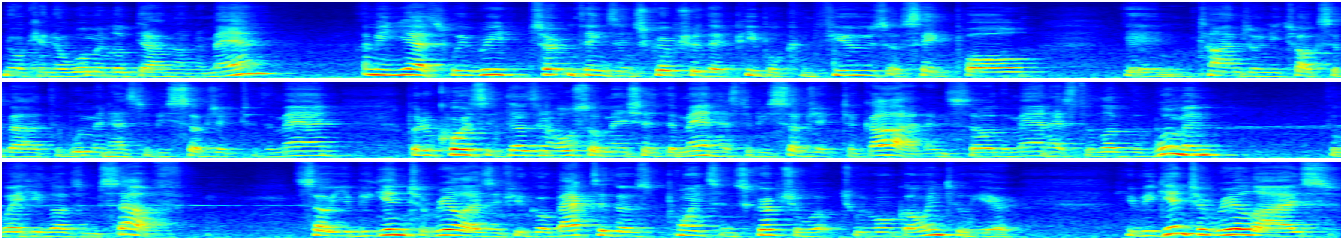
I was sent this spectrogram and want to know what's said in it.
nor can a woman look down on a man. I mean, yes, we read certain things in Scripture that people confuse of St. Paul in times when he talks about the woman has to be subject to the man. But of course, it doesn't also mention that the man has to be subject to God. And so the man has to love the woman the way he loves himself. So you begin to realize, if you go back to those points in Scripture, which we won't go into here, you begin to realize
